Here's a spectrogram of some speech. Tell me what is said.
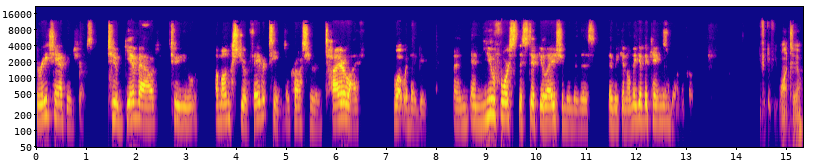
three championships to give out to you amongst your favorite teams across your entire life, what would they be? And and you force the stipulation into this that we can only give the Kings one of them. If you want to.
